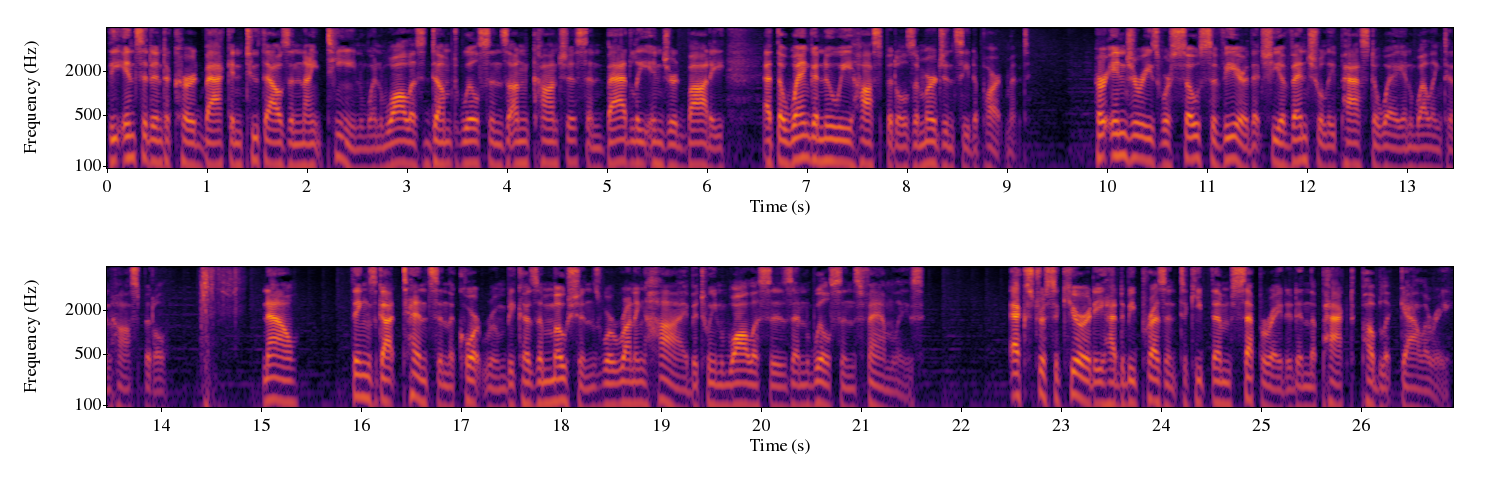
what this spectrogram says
The incident occurred back in 2019 when Wallace dumped Wilson's unconscious and badly injured body at the Wanganui Hospital's emergency department. Her injuries were so severe that she eventually passed away in Wellington Hospital. Now, things got tense in the courtroom because emotions were running high between Wallace's and Wilson's families. Extra security had to be present to keep them separated in the packed public gallery.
